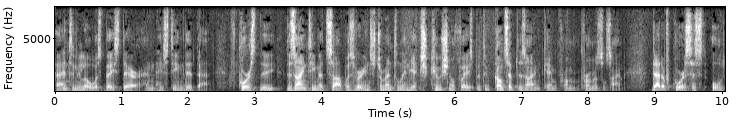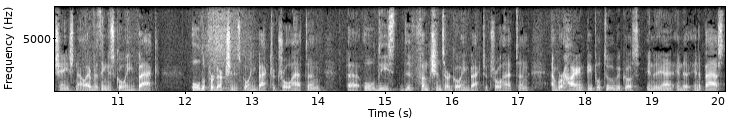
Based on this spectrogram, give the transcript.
Anthony Lo was based there, and his team did that. Of course, the design team at Saab was very instrumental in the executional phase, but the concept design came from, from Rüsselsheim. That, of course, has all changed now. Everything is going back. All the production is going back to Trollhättan uh, all these the functions are going back to Trollhättan, and we're hiring people too because in the in the, in the past,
